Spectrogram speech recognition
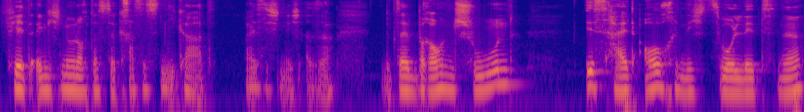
Fehlt eigentlich nur noch, dass der krasse Sneaker hat. Weiß ich nicht. Also, mit seinen braunen Schuhen ist halt auch nicht so lit, ne?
